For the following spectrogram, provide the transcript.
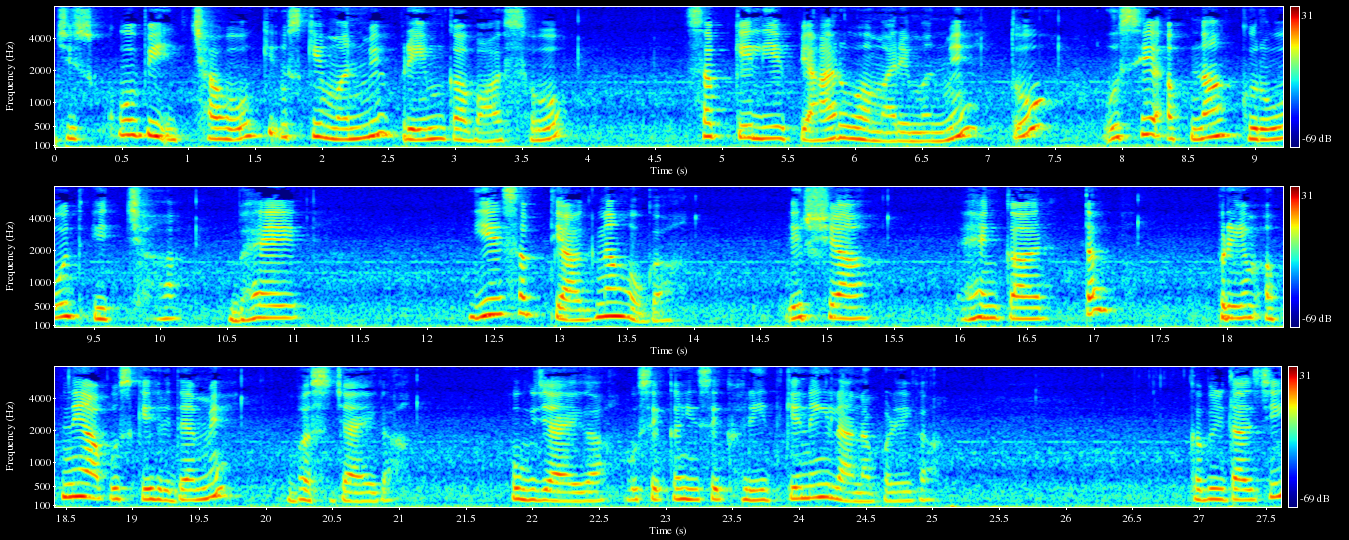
जिसको भी इच्छा हो कि उसके मन में प्रेम का वास हो, सबके लिए प्यार हो हमारे मन में तो उसे अपना क्रोध, इच्छा, भय, ये सब त्यागना होगा। ईर्ष्या, अहंकार, तब प्रेम अपने आप उसके हृदय में बस जाएगा, उग जाएगा, उसे कहीं से खरीद के नहीं लाना पड़ेगा। कबीरदास जी,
